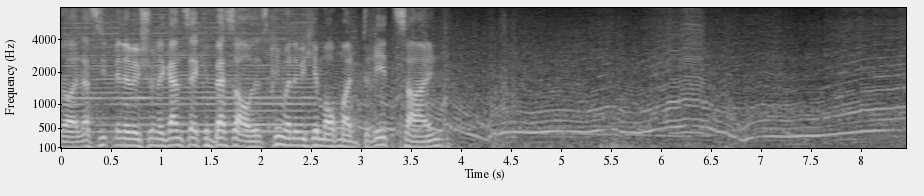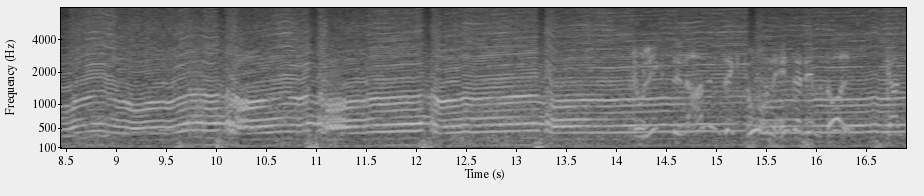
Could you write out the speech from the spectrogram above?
Ja, das sieht mir nämlich schon eine ganze Ecke besser aus. Jetzt kriegen wir nämlich hier auch mal Drehzahlen. Du liegst in allen Sektoren hinter dem Soll. Ganz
